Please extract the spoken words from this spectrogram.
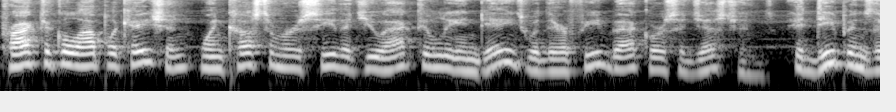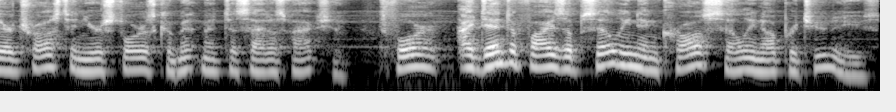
Practical application when customers see that you actively engage with their feedback or suggestions. It deepens their trust in your store's commitment to satisfaction. 4. Identifies upselling and cross selling opportunities.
